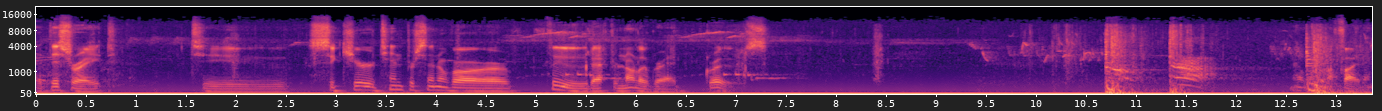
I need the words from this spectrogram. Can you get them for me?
at this rate to secure 10% of our food after Narlograd grows. Now what am fighting?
